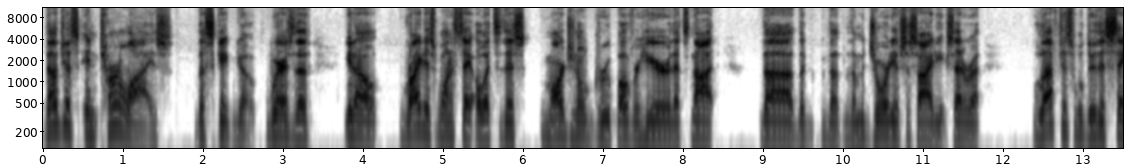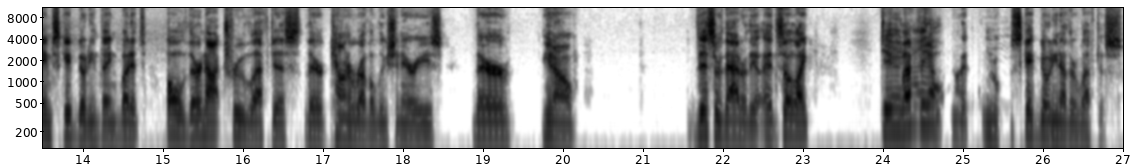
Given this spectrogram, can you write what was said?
they'll just internalize the scapegoat whereas the you know rightists want to say oh it's this marginal group over here that's not the the the, the majority of society etc leftists will do this same scapegoating thing but it's oh they're not true leftists they're counter revolutionaries they're you know this or that or the and so like Dude, leftists you know, scapegoating other leftists.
